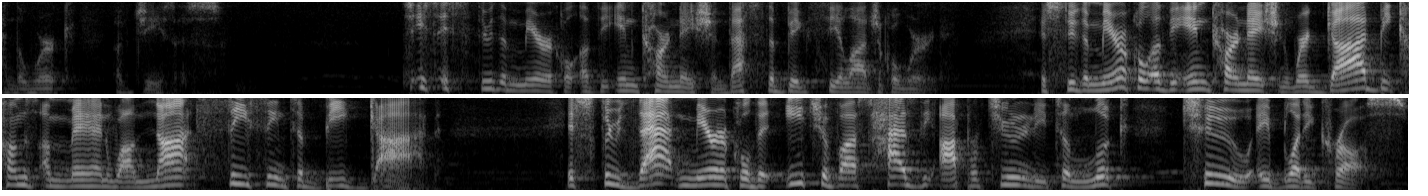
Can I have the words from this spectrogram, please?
and the work of Jesus. It's, it's, through the miracle of the incarnation. That's the big theological word. It's through the miracle of the incarnation where God becomes a man while not ceasing to be God. It's through that miracle that each of us has the opportunity to look to a bloody cross,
